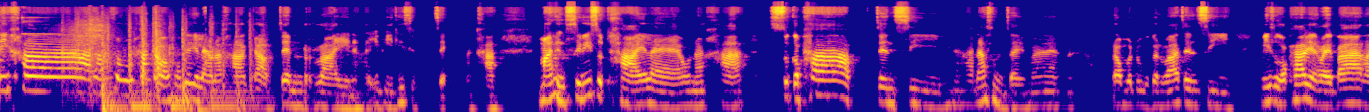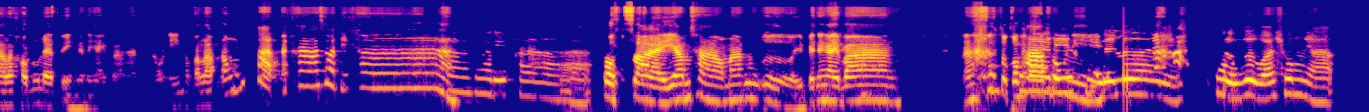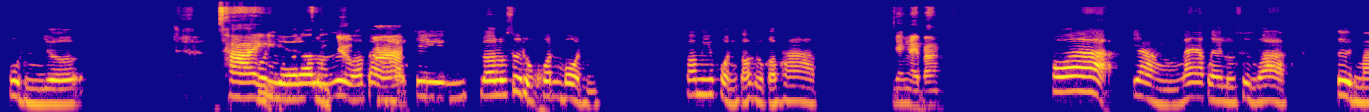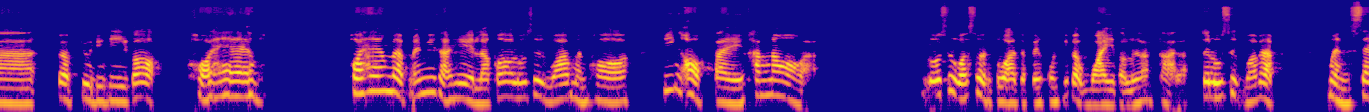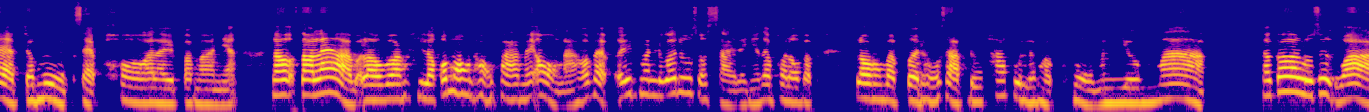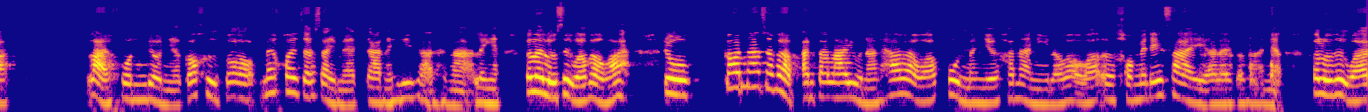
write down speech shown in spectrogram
วัสดีค่ะท่านผู้ชมทุกท่านกลับมาพบกันอีกแล้วนะคะ กับเจนไรนะคะ EP ที่ 17 นะคะ มาถึงซีรีส์สุดท้ายแล้วนะคะ สุขภาพเจนซีนะคะน่าสนใจมากนะคะ เรามาดูกันว่าเจนซีมีสุขภาพอย่างไรบ้างนะแล้วเขาดูแลตัวเองกันยังไงบ้างวันนี้ขอต้อนรับน้องตัดนะคะ สวัสดีค่ะค่ะสวัสดีค่ะสดใสยามเช้ามากลูกเอ๋ยเป็นยังไงบ้างนะสุขภาพช่วงนี้สบายดีค่ะเรื่อยๆแต่รู้สึกว่าช่วงเนี้ยฝุ่นเยอะ ใช่ฝุ่นเยอะแล้วฝุ่นรู้สึเยกอะว่าแบบมากจริงแล้วรู้สึกทุกคนบ่นว่ามีผลต่อสุขภาพ ยังไงบ้าง เพราะว่าอย่างแรกเลยรู้สึกว่าตื่นมาแบบอยู่ดีๆ ก็คอแห้ง คอแห้งแบบไม่มีสาเหตุแล้วก็รู้สึกว่าเหมือนพอยิ่งออกไปข้างนอกอะรู้สึกว่าส่วนตัวอาจจะเป็นคนที่แบบไวต่อเรื่องอากาศอะจะรู้สึกว่าแบบเหมือนแสบจมูก แสบคออะไรประมาณเนี้ย เราตอนแรกอะเราบางทีเราก็มองท้องฟ้าไม่ออกนะว่าแบบเอ้ยมันก็ดูสดใสอะไรเงี้ยแต่พอเราแบบลองแบบเปิดโทรศัพท์ดูค่าฝุ่นแล้วแบบโหมันเยอะมาก แล้วก็รู้สึกว่าหลายคนเดี๋ยวนี้ก็คือก็ไม่ค่อยจะใส่แมสกันในที่สาธารณะอะไรเงี้ย ก็เลยรู้สึกว่าแบบว่า ดูก็น่าจะแบบอันตรายอยู่นะ ถ้าแบบว่าฝุ่นมันเยอะขนาดนี้แล้วแบบว่า เออเขาไม่ได้ใส่อะไรประมาณเนี้ยก็รู้สึกว่า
